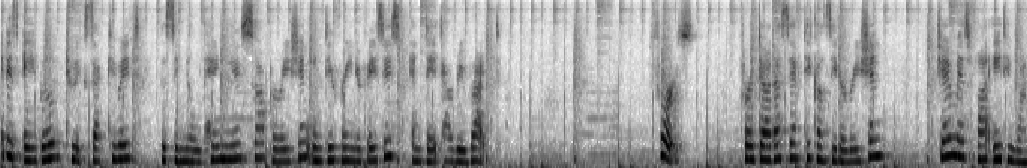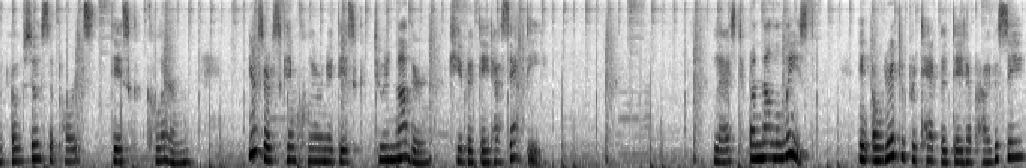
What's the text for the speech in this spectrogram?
It is able to execute the simultaneous operation in different interfaces and data rewrite. Fourth, for data safety consideration, JMS 581 also supports disk clone. Users can clone a disk to another, keep the data safety. Last but not least, in order to protect the data privacy,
